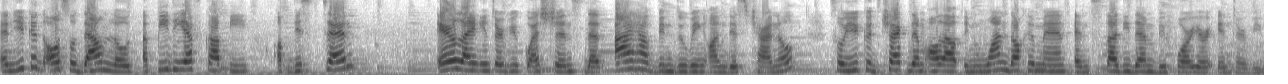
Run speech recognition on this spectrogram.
And you can also download a PDF copy of these 10 airline interview questions that I have been doing on this channel. So you could check them all out in one document and study them before your interview.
